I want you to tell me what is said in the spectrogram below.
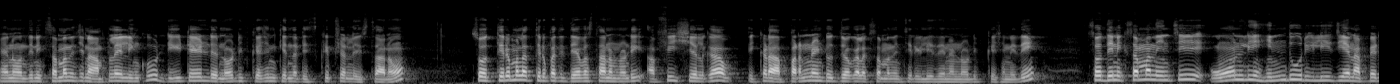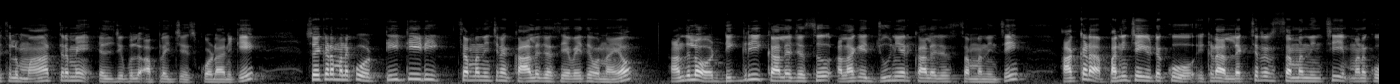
నేను దీనికి సంబంధించిన అప్లై లింకు డీటెయిల్డ్ నోటిఫికేషన్ కింద డిస్క్రిప్షన్లో ఇస్తాను. సో తిరుమల తిరుపతి దేవస్థానం నుండి అఫీషియల్గా ఇక్కడ పర్మనెంట్ ఉద్యోగాలకు సంబంధించి రిలీజ్ అయిన నోటిఫికేషన్ ఇది. సో దీనికి సంబంధించి ఓన్లీ హిందూ రిలీజియన్ అభ్యర్థులు మాత్రమే ఎలిజిబుల్ అప్లై చేసుకోవడానికి. సో ఇక్కడ మనకు టీటీడీకి సంబంధించిన కాలేజెస్ ఏవైతే ఉన్నాయో అందులో డిగ్రీ కాలేజెస్ అలాగే జూనియర్ కాలేజెస్ సంబంధించి అక్కడ పనిచేయుటకు ఇక్కడ లెక్చరర్స్ సంబంధించి మనకు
